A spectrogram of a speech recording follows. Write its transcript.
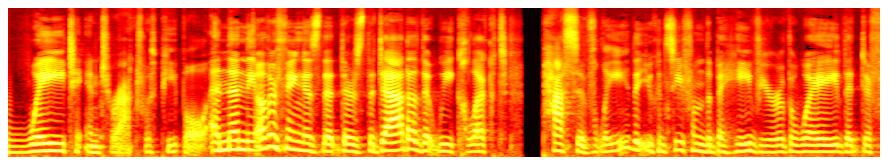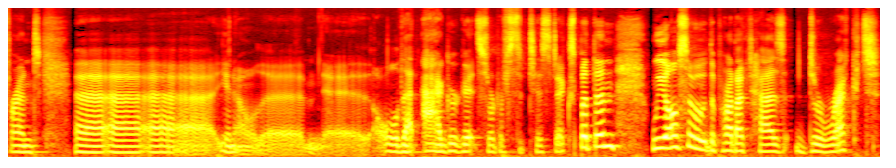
way to interact with people. And then the other thing is that there's the data that we collect passively that you can see from the behavior, the way that different, uh, uh, uh, you know, uh, all of that aggregate sort of statistics. But then we also, the product has direct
